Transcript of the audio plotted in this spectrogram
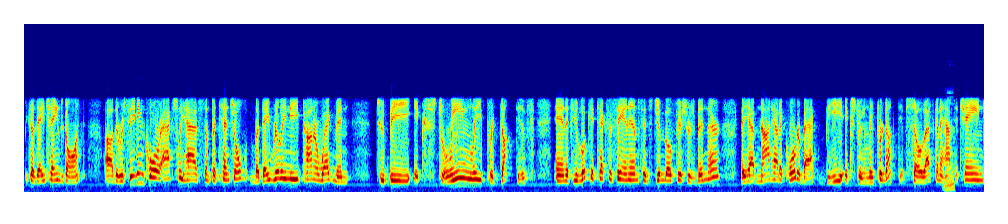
Because Achane's gone. Uh, the receiving core actually has some potential, but they really need Conner Weigman to be extremely productive. And if you look at Texas A&M since Jimbo Fisher's been there, they have not had a quarterback be extremely productive. So that's going to have mm-hmm. to change.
